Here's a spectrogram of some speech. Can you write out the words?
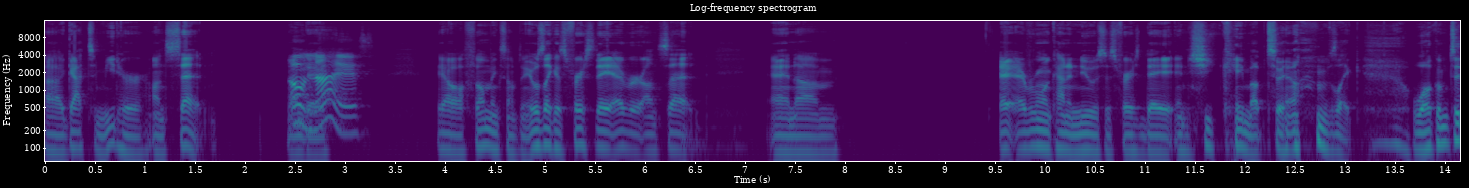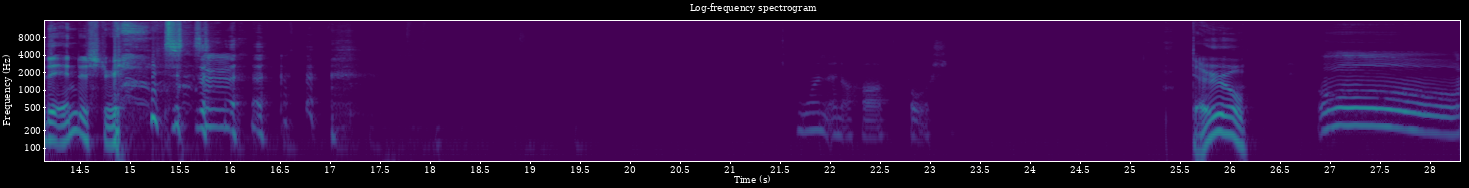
uh, got to meet her on set. Oh, day. nice. Yeah, while filming something. It was like his first day ever on set, and um, everyone kind of knew it was his first day, and she came up to him and was like, "Welcome to the industry." One and a half portion. Damn. Ooh.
